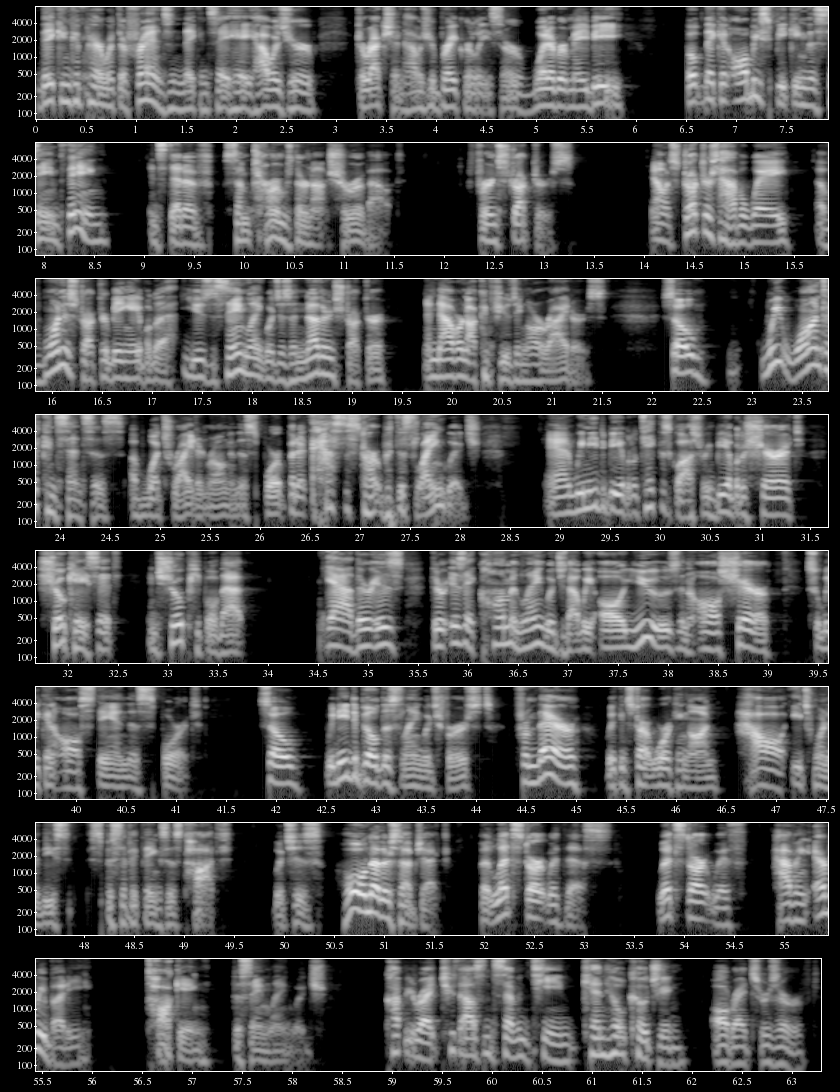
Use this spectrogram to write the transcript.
they can compare with their friends and they can say, hey, how was your direction? How was your brake release? Or whatever it may be. But they can all be speaking the same thing instead of some terms they're not sure about. For instructors, now instructors have a way of one instructor being able to use the same language as another instructor. And now we're not confusing our riders. So we want a consensus of what's right and wrong in this sport, but it has to start with this language. And we need to be able to take this glossary and be able to share it, showcase it, and show people that, yeah, there is there is a common language that we all use and all share so we can all stay in this sport. So we need to build this language first. From there, we can start working on how each one of these specific things is taught, which is a whole nother subject. But let's start with this. Let's start with having everybody talking the same language. Copyright 2017 Ken Hill Coaching, all rights reserved.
